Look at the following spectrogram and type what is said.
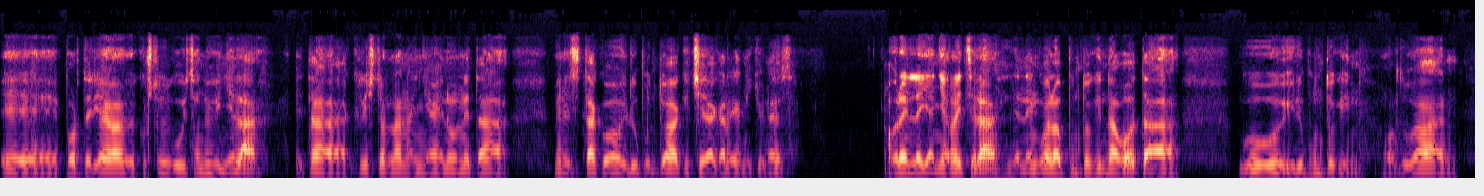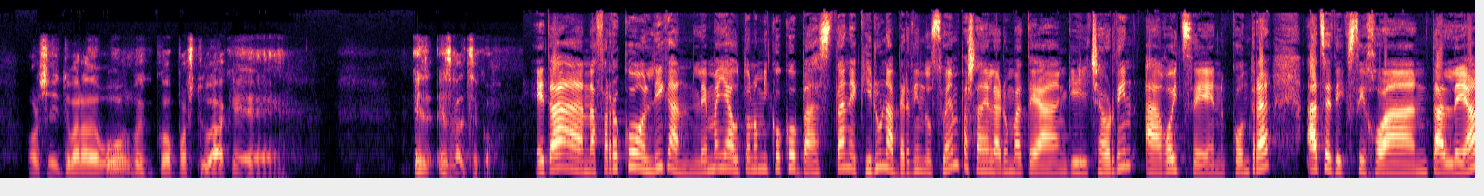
e, porteria ikustu dugu izan du ginela, eta kriston lan aina genuen, eta merezitako iru puntuak itxera karre genitun, ez? Horain lehian jarraitzera, lehenengo alau puntokin dago, eta gu iru puntokin. Orduan, hor segitu barra dugu, goiko postuak e, ez, ez galtzeko. Eta Nafarroko ligan lemaia autonomikoko bastanek iruna berdindu zuen pasaden larun batean giltza ordin agoitzen kontra atzetik zijoan taldea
